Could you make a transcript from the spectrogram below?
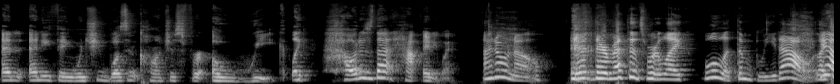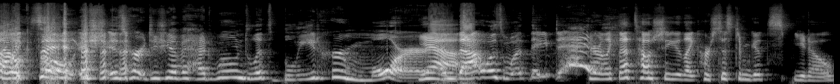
and anything when she wasn't conscious for a week? Like, how does that happen? Anyway. I don't know. Their, their, methods were like, we'll let them bleed out. Like, yeah, like, oh, is, is, her, did she have a head wound? Let's bleed her more. Yeah. And that was what they did. They're like, that's how she, like, her system gets, you know,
